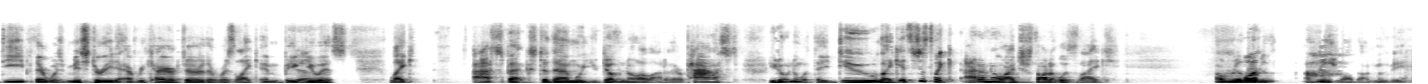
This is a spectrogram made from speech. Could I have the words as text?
deep there was mystery to every character there was like ambiguous like aspects to them where you don't know a lot of their past you don't know what they do like it's just like i don't know i just thought it was like a really What- really, really well done movie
